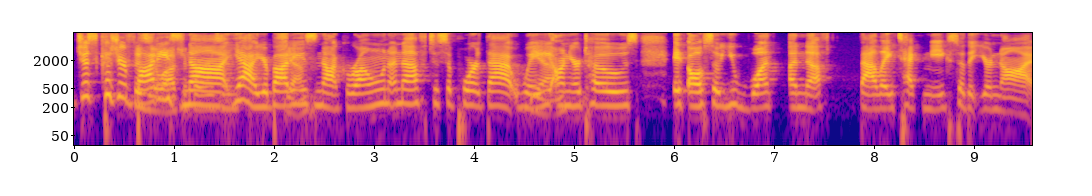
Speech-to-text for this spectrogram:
just because your body's not reason? yeah your body's not grown enough to support that weight Yeah. on your toes it also you want enough ballet technique so that you're not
